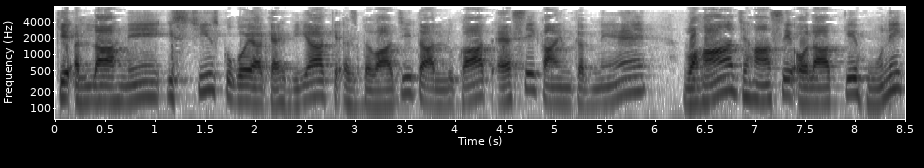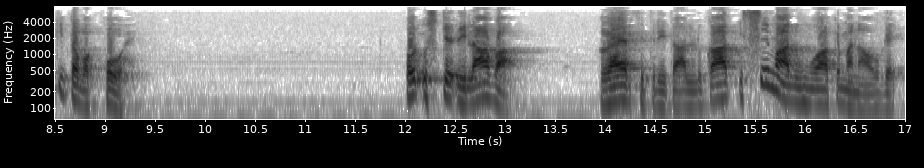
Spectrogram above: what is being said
کہ اللہ نے اس چیز کو گویا کہہ دیا کہ ازدواجی تعلقات ایسے قائم کرنے ہیں وہاں جہاں سے اولاد کے ہونے کی توقع ہے۔ اور اس کے علاوہ غیر فطری تعلقات اس سے معلوم ہوا کہ مناؤ گئے۔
